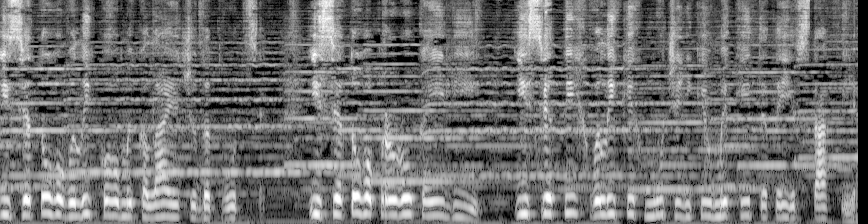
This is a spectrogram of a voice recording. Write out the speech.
і святого Великого Миколая Чудотворця, і святого пророка Ілії, і святих великих мучеників Микита та Євстафія,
